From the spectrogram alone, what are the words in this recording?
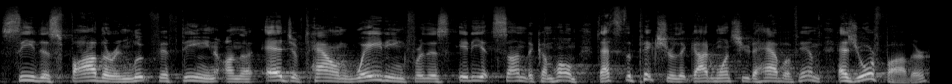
see this father in Luke 15 on the edge of town waiting for this idiot son to come home. That's the picture that God wants you to have of him as your father.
